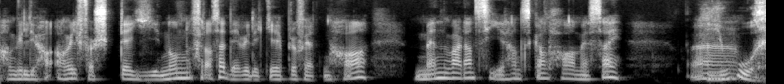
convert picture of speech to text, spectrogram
han, vil, han vil først eh, gi noen fra seg, det vil ikke profeten ha. Men hva er det han sier han skal ha med seg? Jord. Jord.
